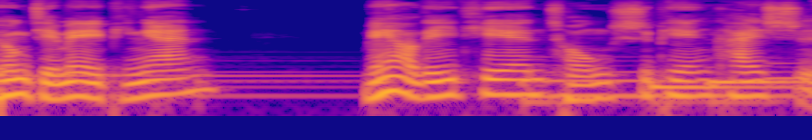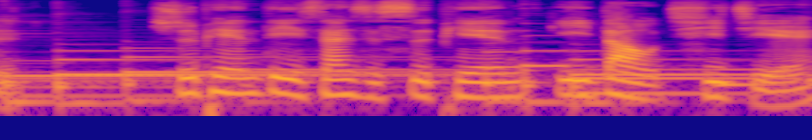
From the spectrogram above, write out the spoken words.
兄姐妹平安，美好的一天从诗篇开始。诗篇第三十四篇一到七节，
